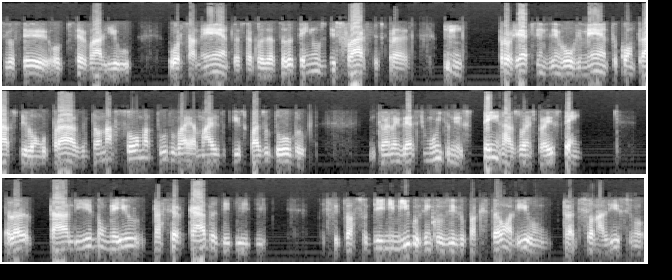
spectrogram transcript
se você observar ali o, o, orçamento, essa coisa toda, tem uns disfarces para projetos em desenvolvimento, contratos de longo prazo. Então, na soma, tudo vai a mais do que isso, quase o dobro. Então, ela investe muito nisso. Tem razões para isso? Tem. Ela está ali no meio, está cercada de, de, de situação de inimigos, inclusive o Paquistão ali, um tradicionalíssimo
